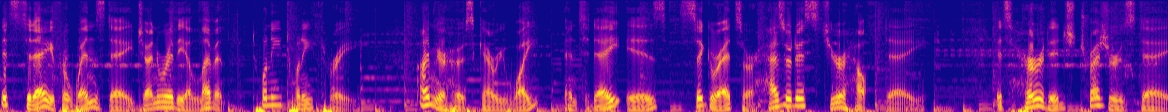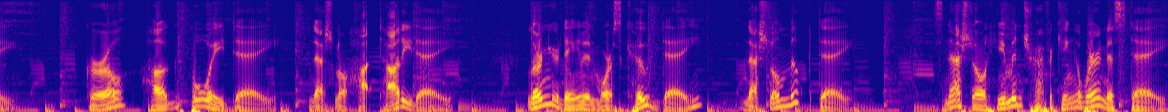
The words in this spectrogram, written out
It's today for Wednesday, January the 11th, 2023. I'm your host, Gary White, and today is Cigarettes Are Hazardous to Your Health Day. It's Heritage Treasures Day, Girl Hug Boy Day, National Hot Toddy Day, Learn Your Name in Morse Code Day, National Milk Day. It's National Human Trafficking Awareness Day,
